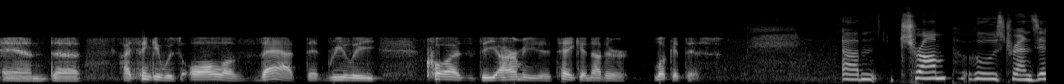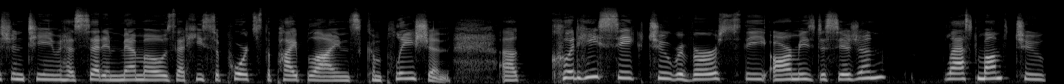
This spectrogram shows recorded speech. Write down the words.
And uh, I think it was all of that that really caused the army to take another look at this. Um, Trump, whose transition team has said in memos that he supports the pipeline's completion, uh, could he seek to reverse the Army's decision last month to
